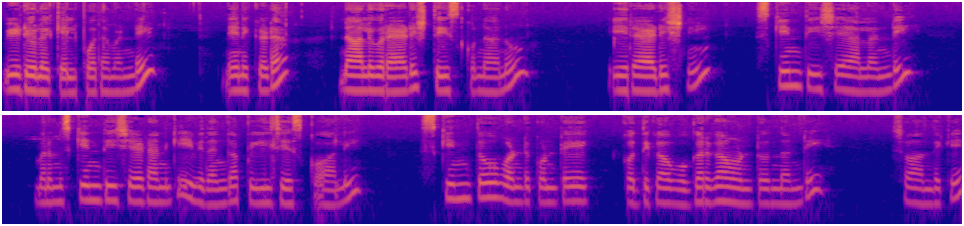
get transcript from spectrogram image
వీడియోలోకి వెళ్ళిపోదామండి. నేను ఇక్కడ నాలుగు రాడిష్ తీసుకున్నాను. ఈ రాడిష్ని స్కిన్ తీసేయాలండి. మనం స్కిన్ తీసేయడానికి ఈ విధంగా పీల్ చేసుకోవాలి. స్కిన్తో వండుకుంటే కొద్దిగా ఒగరుగా ఉంటుందండి. సో అందుకే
